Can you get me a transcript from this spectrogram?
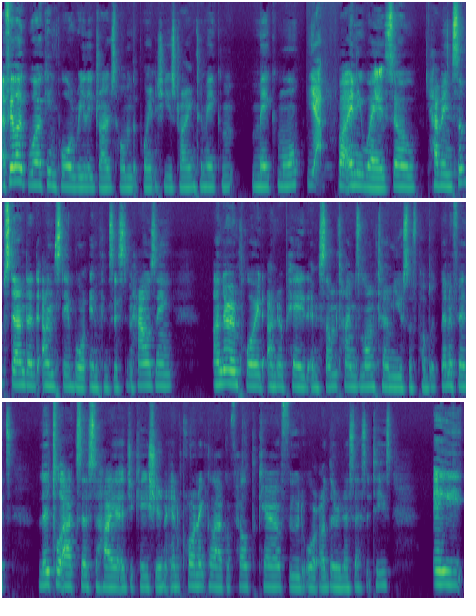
I feel like working poor really drives home the point she's trying to make make more. Yeah. But anyway, so having substandard, unstable, inconsistent housing, underemployed, underpaid, and sometimes long term use of public benefits, little access to higher education, and chronic lack of health care, food, or other necessities. A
